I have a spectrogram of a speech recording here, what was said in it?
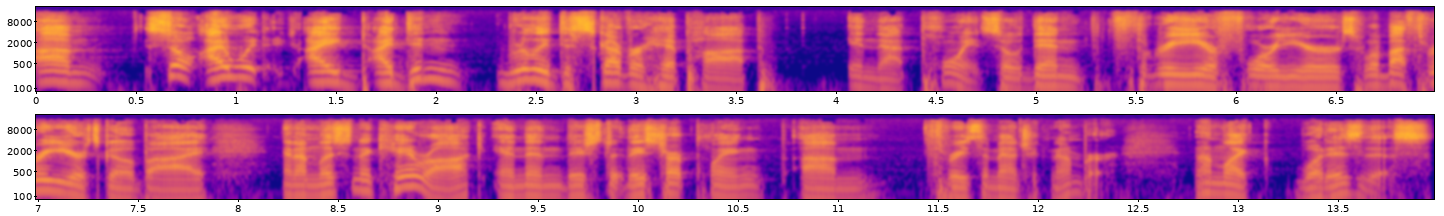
Um, so I would I I didn't really discover hip hop in that point. So then three or four years, well, about three years go by, and I'm listening to K Rock, and then they st- they start playing um, Three's the Magic Number, and I'm like, what is this?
